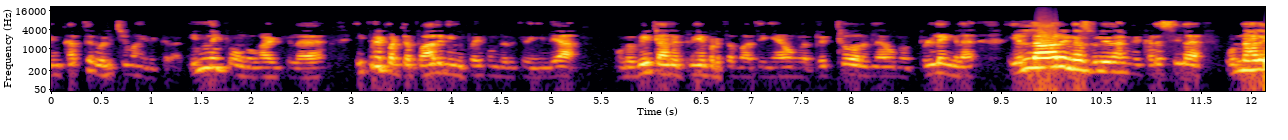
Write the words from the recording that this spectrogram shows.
என் கத்தர் வெளிச்சமா இருக்கிறார். இன்னைக்கு உங்க வாழ்க்கையில இப்படிப்பட்ட பாதை நீங்க போய் கொண்டு இருக்கிறீங்க இல்லையா? உங்க வீட்டாரை பிரியப்படுத்த பாத்தீங்க உங்க பெற்றோர்களை உங்க பிள்ளைங்களை எல்லாரும் என்ன சொல்லிடுறாங்க? கடைசியில உன்னாலே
